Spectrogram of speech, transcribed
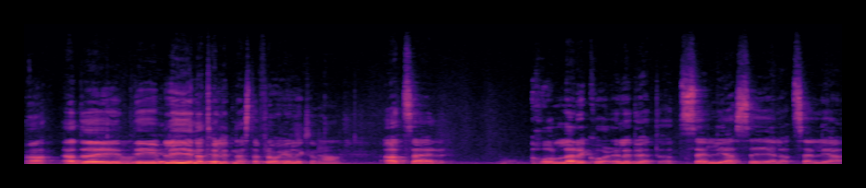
Ja, ja det, det blir ju naturligt nästa fråga liksom. Ja. Att så här, hålla rekord, eller du vet, att sälja sig eller att sälja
